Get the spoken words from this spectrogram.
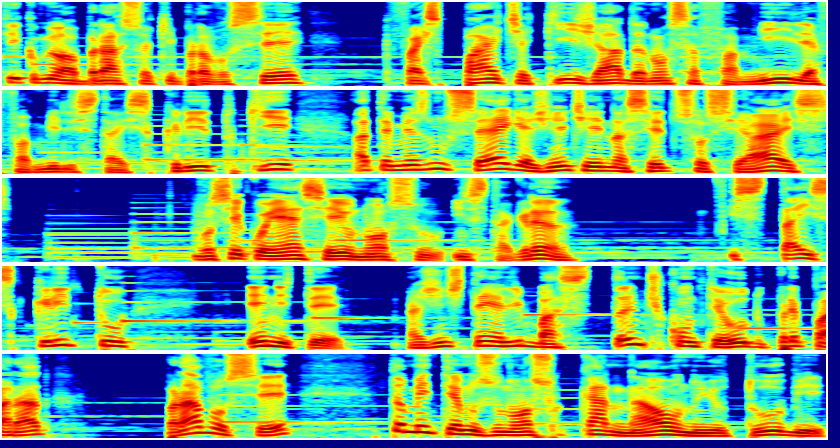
fica o meu abraço aqui para você que faz parte aqui já da nossa família, a família está escrito, que até mesmo segue a gente aí nas redes sociais. Você conhece aí o nosso Instagram? Está escrito NT. A gente tem ali bastante conteúdo preparado para você. Também temos o nosso canal no YouTube,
